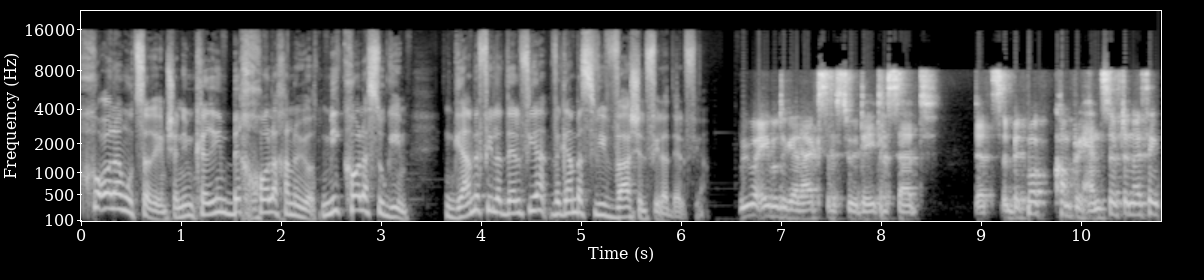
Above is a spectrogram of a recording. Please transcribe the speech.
כל המוצרים שנמכרים בכל החנויות, מכל הסוגים, גם בפילדלפיה וגם בסביבה של פילדלפיה. We were able to get access to a data set that's a bit more comprehensive than I think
